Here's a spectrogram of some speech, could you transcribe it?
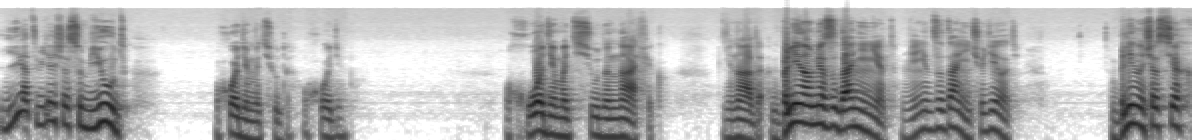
Нет, меня сейчас убьют. Уходим отсюда, уходим. Уходим отсюда нафиг. Не надо. Блин, а у меня заданий нет. У меня нет заданий, что делать? Блин, ну сейчас всех...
